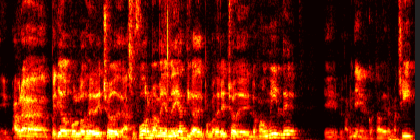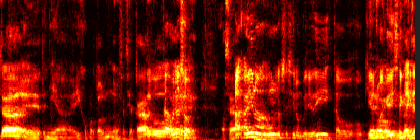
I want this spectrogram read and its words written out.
eh, habrá peleado por los derechos de- a su forma, media mediática, de, por los derechos de los más humildes. eh, pero también tenía el costado era machista, eh, tenía hijos por todo el mundo, no se hacía cargo. Claro, pero eh, eso- o sea, Ah, Hay una, un- no sé si era un periodista o, o quién fue que dice no hay que,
